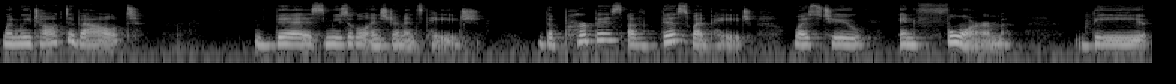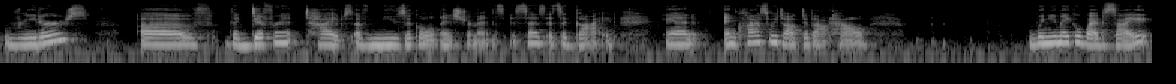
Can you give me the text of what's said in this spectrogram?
When we talked about this musical instruments page, the purpose of this web page was to inform the readers of the different types of musical instruments. It says it's a guide. And in class, we talked about how when you make a website,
